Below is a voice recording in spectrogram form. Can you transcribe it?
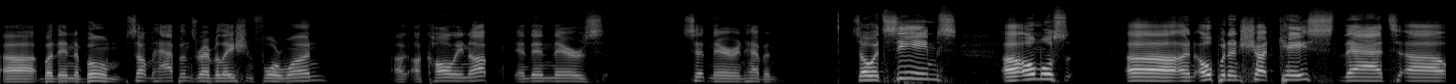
Uh, but then, the boom, something happens, Revelation 4 1, a, a calling up, and then there's sitting there in heaven. So it seems uh, almost uh, an open and shut case that uh,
